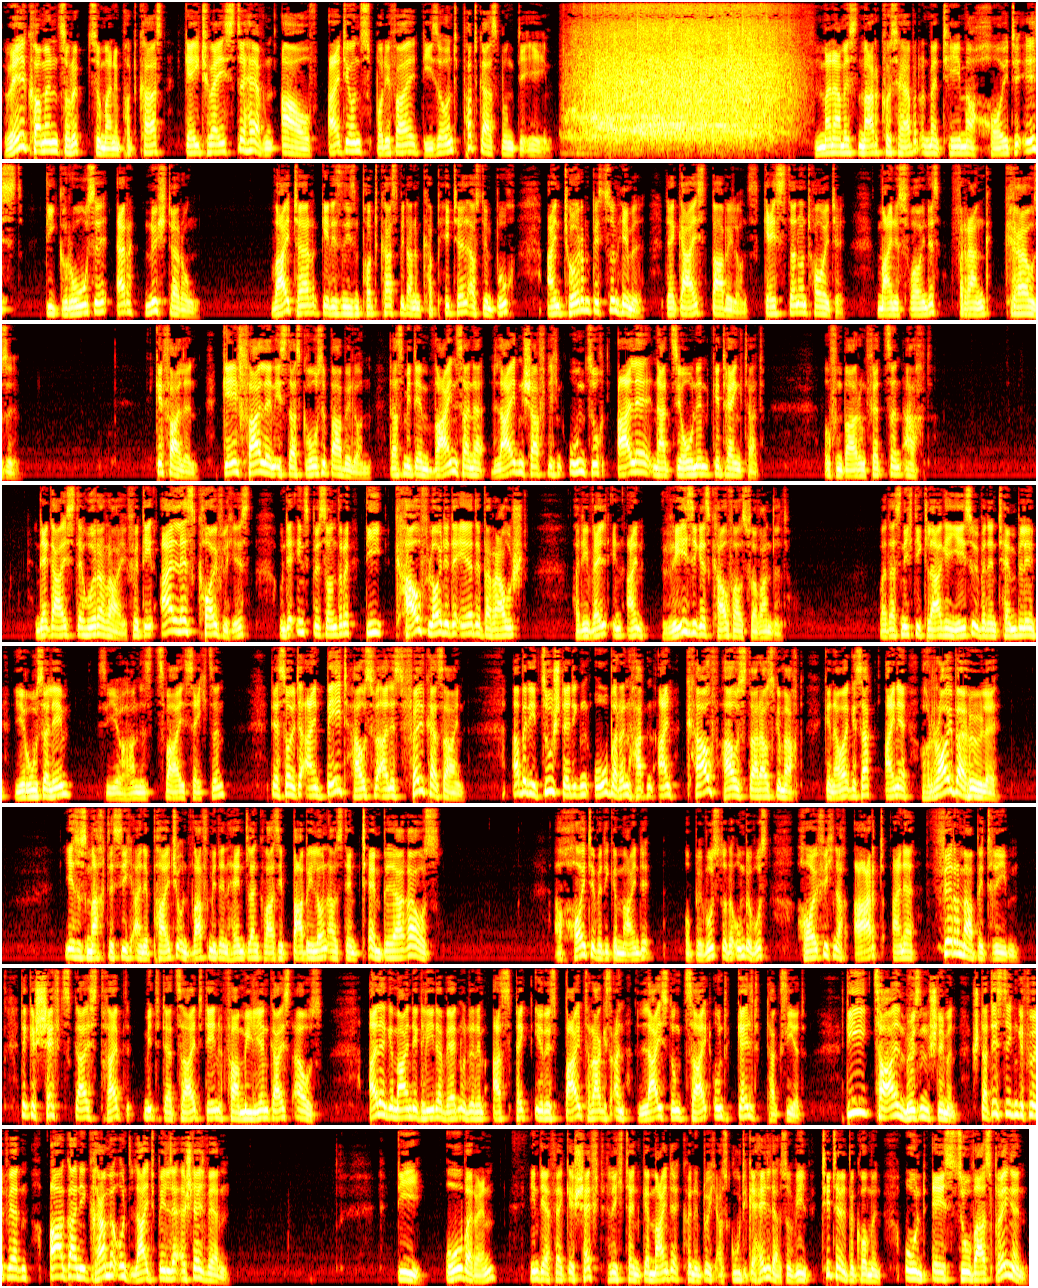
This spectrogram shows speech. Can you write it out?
Willkommen zurück zu meinem Podcast Gateways to Heaven auf iTunes, Spotify, Deezer und Podcast.de. Mein Name ist Markus Herbert und mein Thema heute ist die große Ernüchterung. Weiter geht es in diesem Podcast mit einem Kapitel aus dem Buch Ein Turm bis zum Himmel, der Geist Babylons, gestern und heute, meines Freundes Frank Krause. Gefallen. Gefallen ist das große Babylon, das mit dem Wein seiner leidenschaftlichen Unzucht alle Nationen gedrängt hat. Offenbarung 14, 8. Der Geist der Hurerei, für den alles käuflich ist und der insbesondere die Kaufleute der Erde berauscht, hat die Welt in ein riesiges Kaufhaus verwandelt. War das nicht die Klage Jesu über den Tempel in Jerusalem? Sie Johannes 2, 16 der sollte ein Bethaus für alles Völker sein. Aber die zuständigen Oberen hatten ein Kaufhaus daraus gemacht, genauer gesagt eine Räuberhöhle. Jesus machte sich eine Peitsche und warf mit den Händlern quasi Babylon aus dem Tempel heraus. Auch heute wird die Gemeinde, ob bewusst oder unbewusst, häufig nach Art einer Firma betrieben. Der Geschäftsgeist treibt mit der Zeit den Familiengeist aus. Alle Gemeindeglieder werden unter dem Aspekt ihres Beitrages an Leistung, Zeit und Geld taxiert. Die Zahlen müssen stimmen, Statistiken geführt werden, Organigramme und Leitbilder erstellt werden. Die Oberen in der vergeschäftlichten Gemeinde können durchaus gute Gehälter sowie Titel bekommen und es zu was bringen.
